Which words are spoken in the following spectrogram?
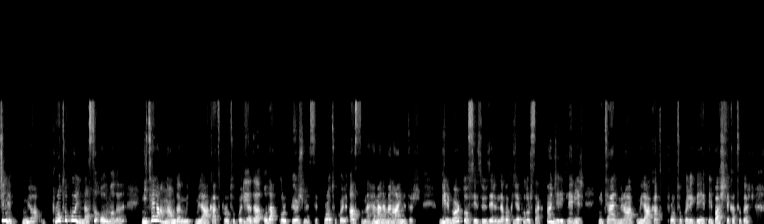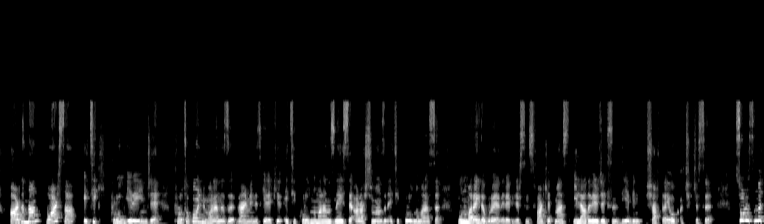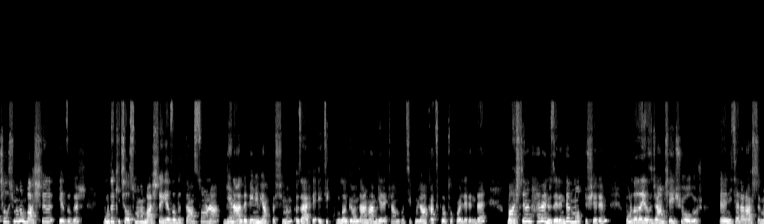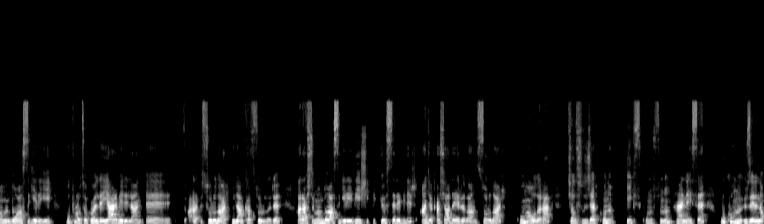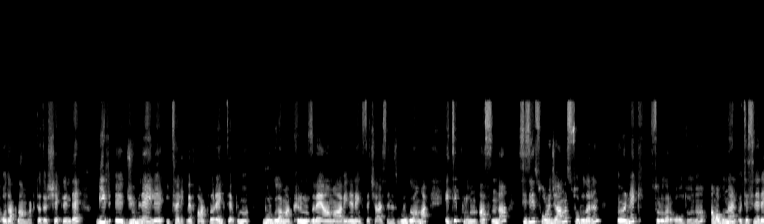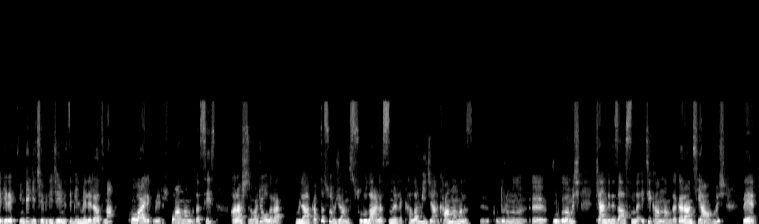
Şimdi protokol nasıl olmalı? Nitel anlamda mü- mülakat protokolü ya da odak grup görüşmesi protokolü aslında hemen hemen aynıdır. Bir Word dosyası üzerinde bakacak olursak öncelikle bir nitel mülakat protokolü gibi bir başlık atılır. Ardından varsa etik kurul gereğince protokol numaranızı vermeniz gerekir. Etik kurul numaranız neyse araştırmanızın etik kurul numarası bu numarayı da buraya verebilirsiniz. Fark etmez. İlla da vereceksiniz diye bir şart da yok açıkçası. Sonrasında çalışmanın başlığı yazılır. Buradaki çalışmanın başlığı yazıldıktan sonra genelde benim yaklaşımım özellikle etik kurula göndermem gereken bu tip mülakat protokollerinde başlığın hemen üzerinde not düşerim. Burada da yazacağım şey şu olur. E, nitel araştırmanın doğası gereği bu protokolde yer verilen e, sorular, mülakat soruları araştırmanın doğası gereği değişiklik gösterebilir. Ancak aşağıda yer alan sorular konu olarak çalışılacak konu X konusunun her neyse bu konu üzerine odaklanmaktadır şeklinde bir e, cümleyle italik ve farklı renkte bunu vurgulamak, kırmızı veya mavi ne renk seçerseniz vurgulamak etik kurulun aslında sizin soracağınız soruların örnek soruları olduğunu ama bunların ötesine de gerektiğinde geçebileceğinizi bilmeleri adına kolaylık verir. Bu anlamda da siz araştırmacı olarak mülakatta soracağınız sorularla sınırlı kalamayacağınız, kalmamanız e, durumunu e, vurgulamış. Kendinizi aslında etik anlamda garantiye almış ve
